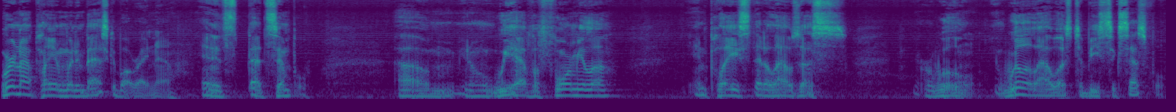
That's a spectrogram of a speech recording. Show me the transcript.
we're not playing winning basketball right now, and it's that simple. Um, you know, we have a formula in place that allows us, or will will allow us to be successful.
